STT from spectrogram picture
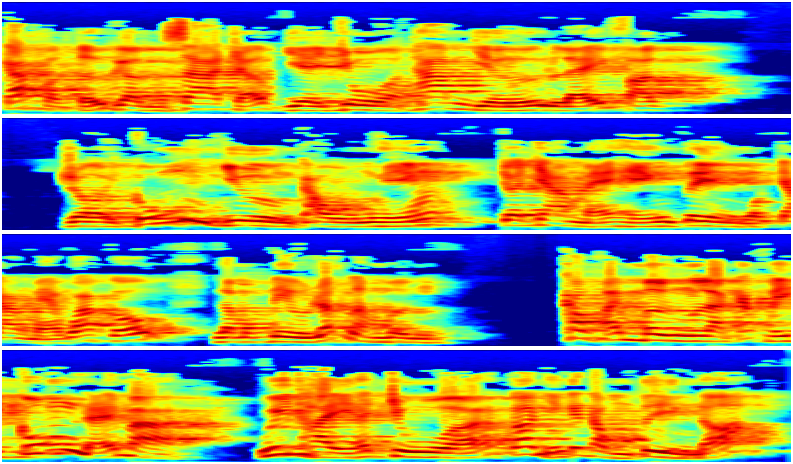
các phật tử gần xa trở về chùa tham dự lễ phật, rồi cúng dường cầu nguyện cho cha mẹ hiện tiền hoặc cha mẹ quá cố là một điều rất là mừng. Không phải mừng là các vị cúng để mà quý thầy hay chùa có những cái đồng tiền đó,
